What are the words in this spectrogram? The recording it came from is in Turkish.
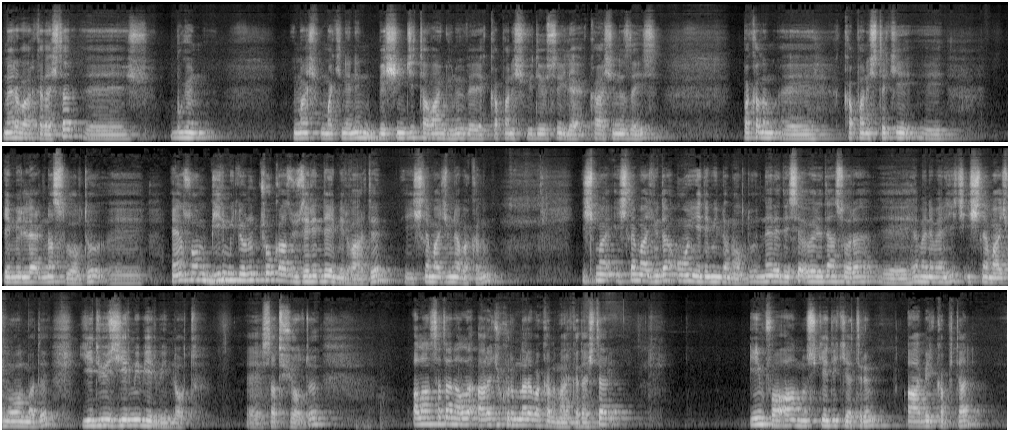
Merhaba arkadaşlar. Ee, Bugün imaj makinenin 5. tavan günü ve kapanış videosu ile karşınızdayız. Bakalım e, kapanıştaki e, emirler nasıl oldu? E, en son 1 milyonun çok az üzerinde emir vardı. İşlem hacmine bakalım. İşma, işlem hacmi de 17 milyon oldu. Neredeyse öğleden sonra hemen hemen hiç işlem hacmi olmadı. 721 bin lot satış oldu. Alan satan aracı kurumlara bakalım arkadaşlar. Info, Alnus, Gedik Yatırım, A1 Kapital.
